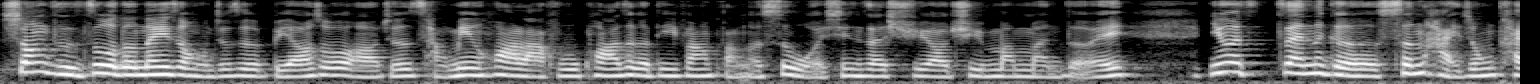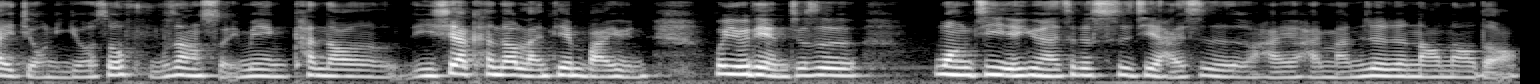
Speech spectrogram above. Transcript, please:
双子座的那种，就是比方说啊，就是场面话啦、浮夸这个地方，反而是我现在需要去慢慢的诶，因为在那个深海中太久，你有时候浮上水面，看到一下看到蓝天白云，会有点就是忘记原来这个世界还是还还蛮热热闹闹的哦。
